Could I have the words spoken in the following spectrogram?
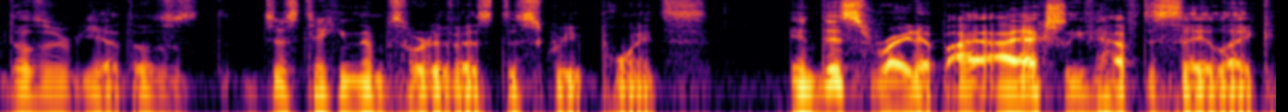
those are yeah. Those just taking them sort of as discrete points. In this write up, I, I actually have to say like,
